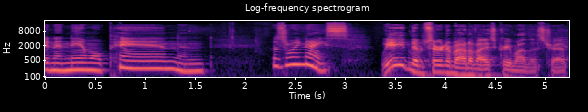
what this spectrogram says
an enamel pin, and it was really nice. We ate an absurd amount of ice cream on this trip.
